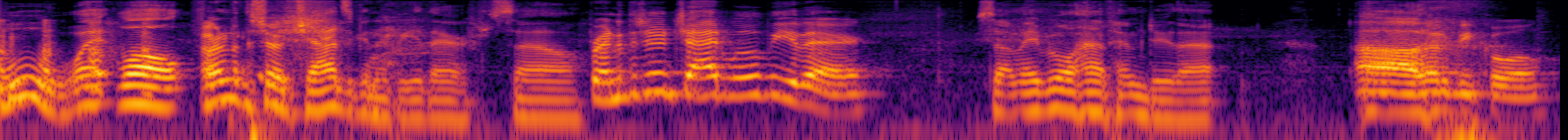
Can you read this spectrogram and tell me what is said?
Ooh, wait. Well, friend of the show, Chad's going to be there. So Friend of the show, Chad, will be there. so maybe we'll have him do that. Oh, that'd be cool.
